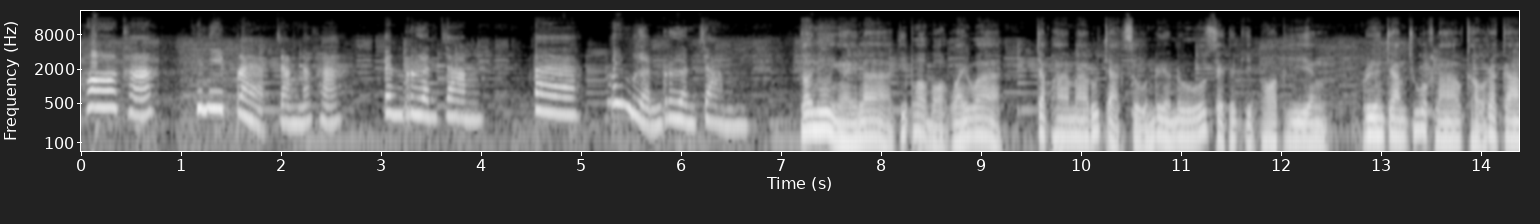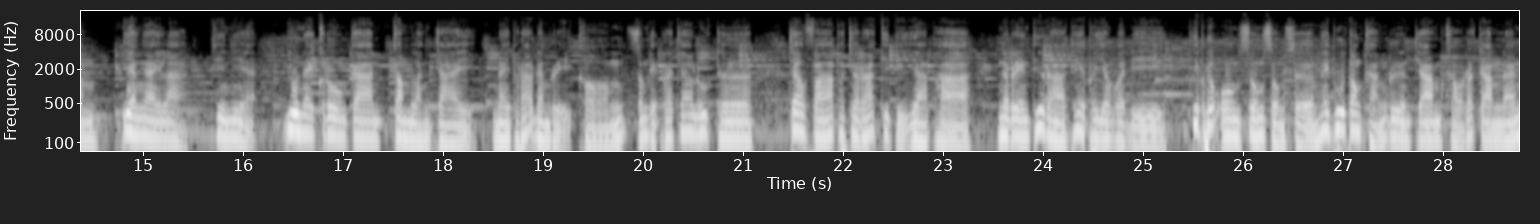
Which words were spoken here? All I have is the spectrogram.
พ่อคะ ที่นี่แปลกจังนะคะ เป็นเรือนจำแต่ไม่เหมือนเรือนจก็นี่ไงล่ะที่พ่อบอกไว้ว่า จะพามารู้จักศูนย์เรียนรู้เศรษฐกิจพอเพียง เรือนจำชั่วคราวเขาระกำยังไงล่ะ ที่เนี่ยอยู่ในโครงการกำลังใจในพระดำริของสมเด็จพระเจ้าลูกเธอ เจ้าฟ้าพัชรกิติยาภานเรนทิราเทพยวดี ที่พระองค์ทรงส่งเสริมให้ผู้ต้องขังเรือนจำเขาระกำนั้น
